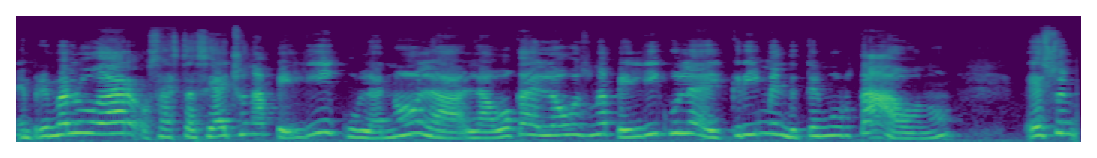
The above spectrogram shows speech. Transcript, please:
en primer lugar, o sea, hasta se ha hecho una película, ¿no? La, la Boca del Lobo es una película del crimen de Telmo Hurtado, ¿no? Eso en,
